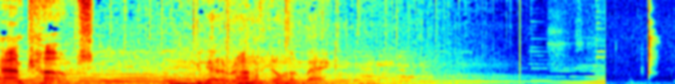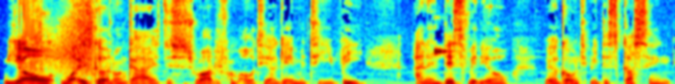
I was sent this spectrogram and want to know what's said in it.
time comes, you gotta run and don't look back. Yo, what is going on guys? This is Roger from OTR Gaming TV and in this video we are going to be discussing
